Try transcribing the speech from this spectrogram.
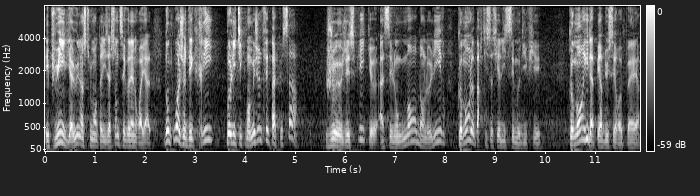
Et puis, il y a eu l'instrumentalisation de Ségolène Royal. Donc moi, je décris politiquement, mais je ne fais pas que ça. Je- j'explique assez longuement dans le livre comment le Parti socialiste s'est modifié, comment il a perdu ses repères,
